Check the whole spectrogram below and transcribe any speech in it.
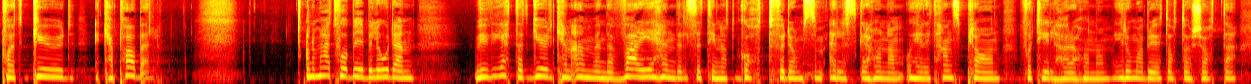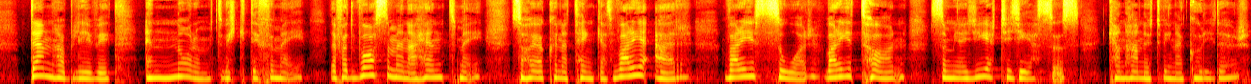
på att Gud är kapabel. Och de här två bibelorden, vi vet att Gud kan använda varje händelse till något gott för de som älskar honom och enligt hans plan får tillhöra honom. I Romarbrevet 8 och 28. Den har blivit enormt viktig för mig. Därför att vad som än har hänt mig så har jag kunnat tänka att varje ärr, varje sår, varje törn som jag ger till Jesus kan han utvinna guld ur.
